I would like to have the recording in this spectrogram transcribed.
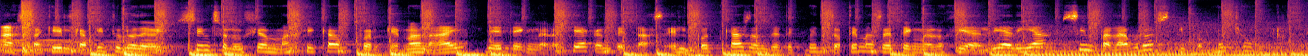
Hasta aquí el capítulo de hoy, sin solución mágica porque no la hay, de Tecnología con Tetas, el podcast donde te cuento temas de tecnología del día a día, sin palabras y con mucho humor.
